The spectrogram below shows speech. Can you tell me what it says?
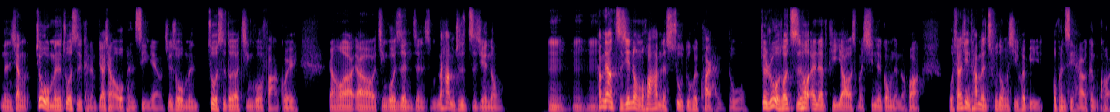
能像，就我们的做事可能比较像 OpenSea 那样，就是说我们做事都要经过法规，然后要要经过认证什么，那他们就是直接弄，嗯嗯嗯，他们这样直接弄的话，他们的速度会快很多。就如果说之后 NFT 要有什么新的功能的话，我相信他们出东西会比 OpenSea 还要更快。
